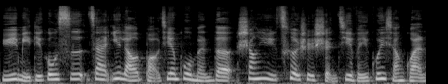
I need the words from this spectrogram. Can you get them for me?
与米蒂公司在医疗保健部门的商誉测试审计违规相关。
